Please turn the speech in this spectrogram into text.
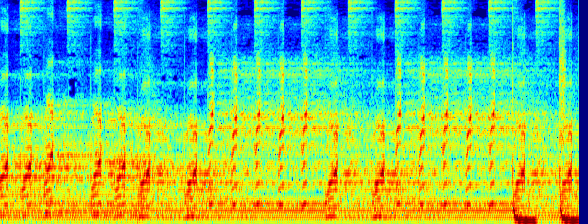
ra ra ra ra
